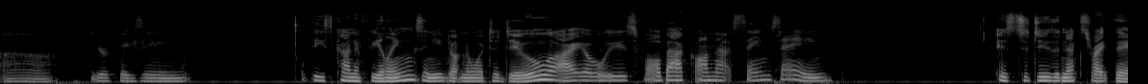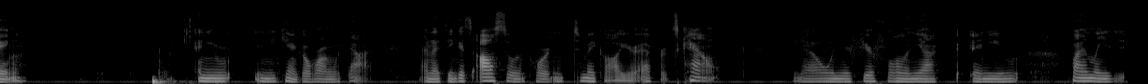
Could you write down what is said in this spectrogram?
uh, you're facing these kind of feelings and you don't know what to do, I always fall back on that same saying is to do the next right thing. And you and you can't go wrong with that. And I think it's also important to make all your efforts count. You know, when you're fearful and you and you finally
